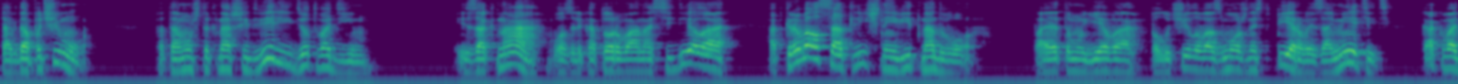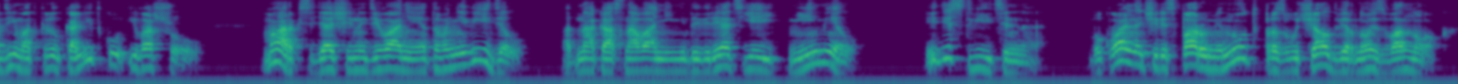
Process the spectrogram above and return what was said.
Тогда почему? Потому что к нашей двери идет Вадим. Из окна, возле которого она сидела, открывался отличный вид на двор. Поэтому Ева получила возможность первой заметить, как Вадим открыл калитку и вошел. Марк, сидящий на диване, этого не видел, однако оснований не доверять ей не имел. И действительно, буквально через пару минут прозвучал дверной звонок.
